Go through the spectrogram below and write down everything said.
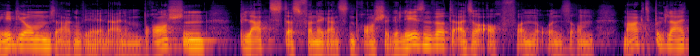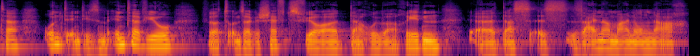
Medium, sagen wir in einem Branchenblatt, das von der ganzen Branche gelesen wird, also auch von unserem Marktbegleiter. Und in diesem Interview wird unser Geschäftsführer darüber reden, äh, dass es seiner Meinung nach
